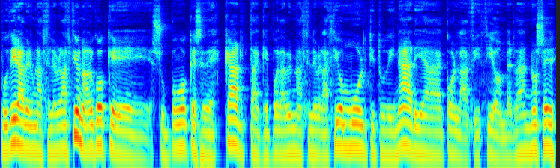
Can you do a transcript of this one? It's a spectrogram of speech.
pudiera haber una celebración, algo que supongo que se descarta, que pueda haber una celebración multitudinaria con la afición, ¿verdad? No sé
